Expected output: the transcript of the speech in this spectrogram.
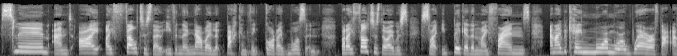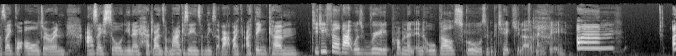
slim. And I, I felt as though, even though now I look back and think, God, I wasn't, but I felt as though I was slightly bigger than my friends. And I became more and more aware of that as I got older and as I saw, you know, headlines on magazines and things like that. Like, I think. Um, Did you feel that was really prominent in all girls schools in particular, maybe? Um, I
